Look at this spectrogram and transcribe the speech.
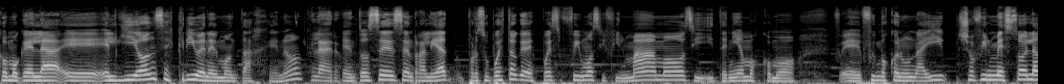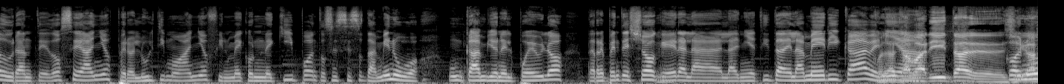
como que la, eh, el guion se escribe en el montaje, ¿no? Claro. Entonces, en realidad, por supuesto que después fuimos y filmamos y, y teníamos como, eh, fuimos con un ahí, yo filmé sola durante 12 años, pero el último año filmé con un equipo, entonces eso también hubo un cambio en el pueblo. De repente yo, que era la, la nietita de la América, Con la venía camarita. eh, con llegás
